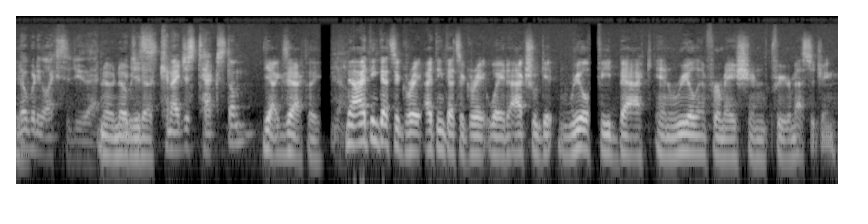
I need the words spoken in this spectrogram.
nobody likes to do that. No, nobody just- does. Can I just text them? Yeah, exactly. No. Now, I think that's a great. I think that's a great way to actually get real feedback and real information for your messaging.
